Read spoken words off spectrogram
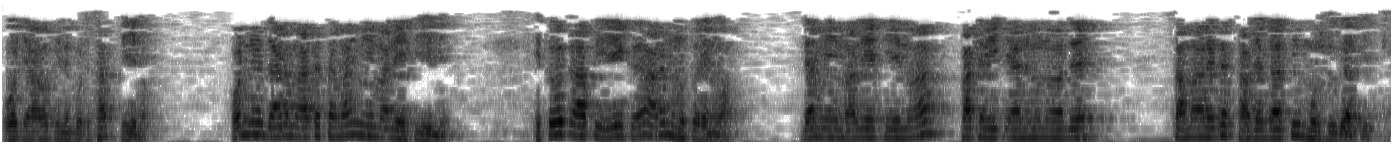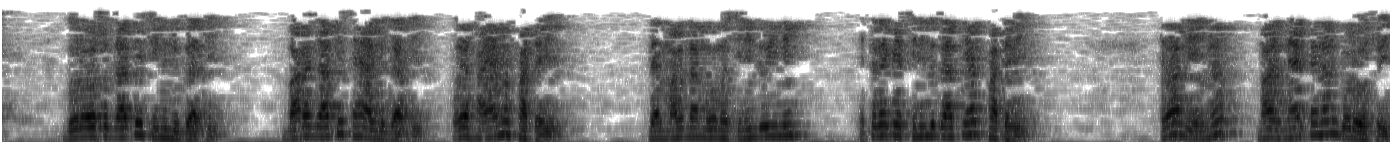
ඕජාව කියන කොටසක් තියෙනවා. ඔන්න ධර්ම අට තමයි මේ මලේ තියෙන්නේ. එතකොට අපි ඒක අරමුණු කරනවා. දැන් මේ මලයේ තියෙනවා පඨවි කියන්නේ මොනවද? සමහරට කඩ ගති, මුරුදු ගති. ගොරෝසු ගති, සිනිඳු ගති. බර ගති, සහැල්ලු ගති. ඔය හයම පඨවි. දැන් මල් නම් බොහොම සිනිඳුයිනේ. එතරගේ සිනිඳු ගතියක් පඨවි. ඒ වගේම මල් නැත්නම් ගොරෝසුයි.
